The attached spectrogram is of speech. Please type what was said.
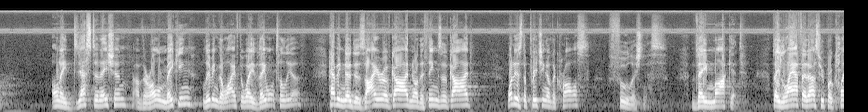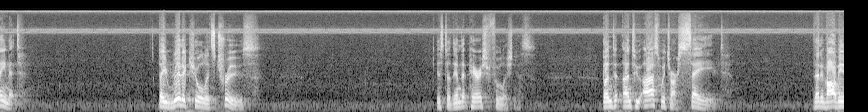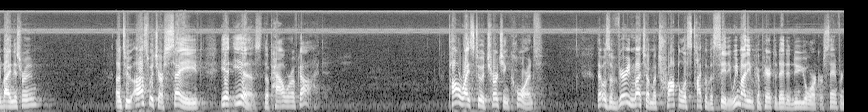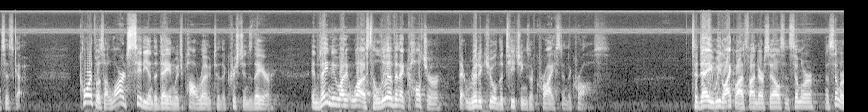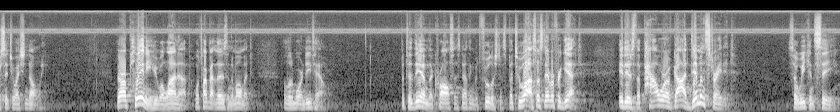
on a destination of their own making, living the life the way they want to live, having no desire of God nor the things of God, what is the preaching of the cross? Foolishness. They mock it. They laugh at us who proclaim it. They ridicule its truths. Is to them that perish foolishness. But unto us which are saved. Does that involve anybody in this room? Unto us which are saved, it is the power of God. Paul writes to a church in Corinth that was very much a metropolis type of a city. We might even compare it today to New York or San Francisco. Corinth was a large city in the day in which Paul wrote to the Christians there. And they knew what it was to live in a culture that ridiculed the teachings of Christ and the cross. Today, we likewise find ourselves in similar, a similar situation, don't we? There are plenty who will line up. We'll talk about those in a moment a little more in detail. But to them, the cross is nothing but foolishness. But to us, let's never forget, it is the power of God demonstrated so we can see.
